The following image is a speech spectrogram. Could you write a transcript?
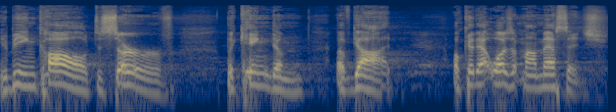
You're being called to serve the kingdom of God. Okay, that wasn't my message.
